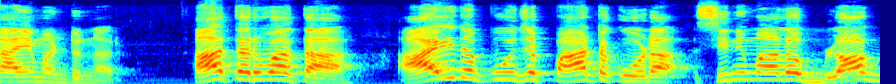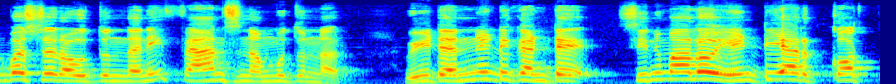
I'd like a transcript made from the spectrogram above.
ఖాయం అంటున్నారు ఆ తర్వాత ఆయుధ పూజ పాట కూడా సినిమాలో బ్లాక్ బస్టర్ అవుతుందని ఫ్యాన్స్ నమ్ముతున్నారు. వీటన్నిటికంటే సినిమాలో ఎన్టీఆర్ కొత్త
